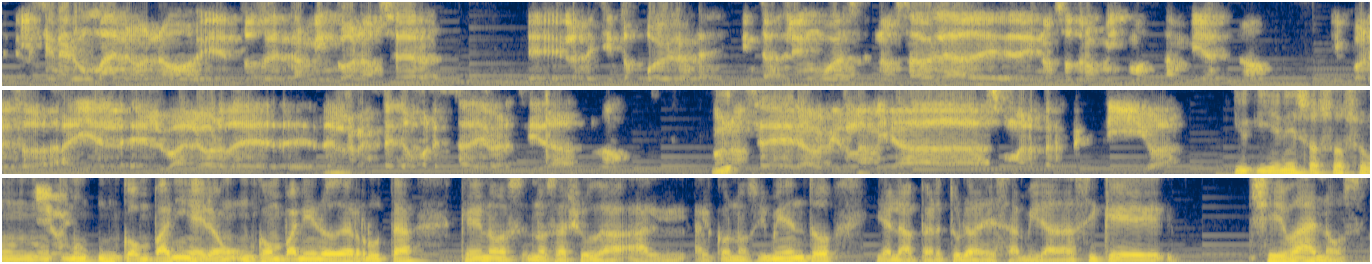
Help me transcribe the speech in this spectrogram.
el género humano, ¿no? Entonces también conocer eh, los distintos pueblos, las distintas lenguas, nos habla de nosotros mismos también, ¿no? Por eso ahí el, valor del respeto por esta diversidad, ¿no? Conocer, abrir la mirada, sumar perspectiva. Y, en eso sos un, compañero, un compañero de ruta que nos, nos ayuda al, al, conocimiento y a la apertura de esa mirada. Así que llévanos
